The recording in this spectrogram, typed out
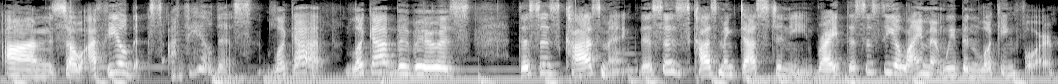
Um, so I feel this. I feel this. Look up. Look up, boo boos. This is cosmic. This is cosmic destiny, right? This is the alignment we've been looking for.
